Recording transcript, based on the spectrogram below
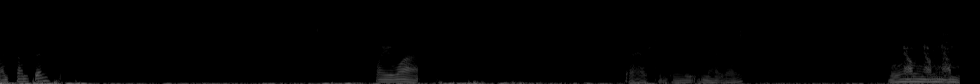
want something? What do you want? Do I have something that you might like? Num num num.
